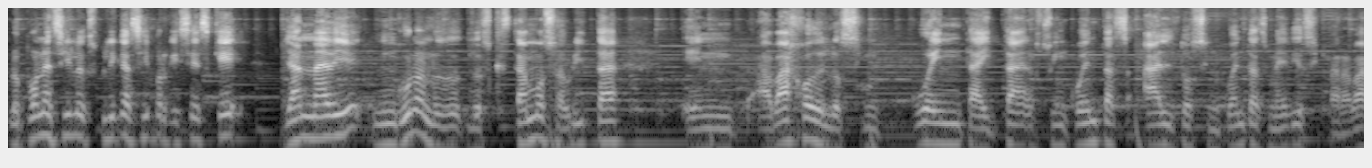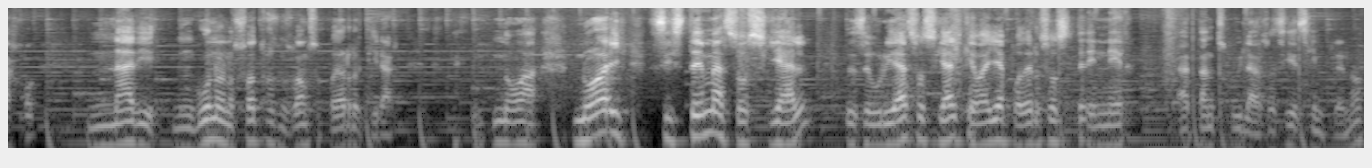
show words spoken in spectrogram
lo pone así, lo explica así, porque dice, es que ya nadie, ninguno de los, que estamos ahorita en abajo de los 50 y 50 altos, 50 medios y para abajo, nadie, ninguno de nosotros nos vamos a poder retirar no, no hay sistema social, de seguridad social, que vaya a poder sostener a tantos jubilados, así de simple, ¿no?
